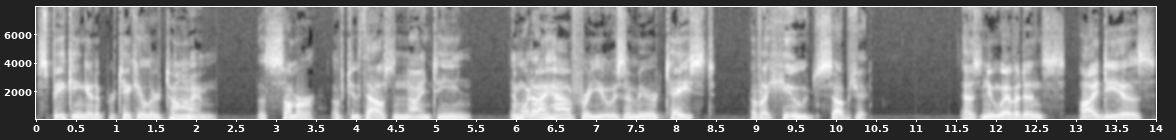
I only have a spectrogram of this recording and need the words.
speaking at a particular time, the summer of 2019. And what I have for you is a mere taste of a huge subject. As new evidence, ideas,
